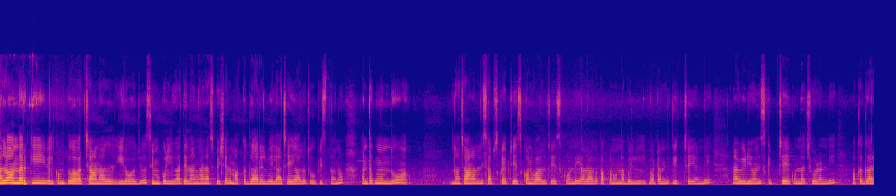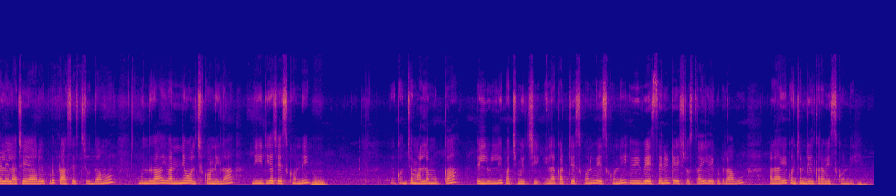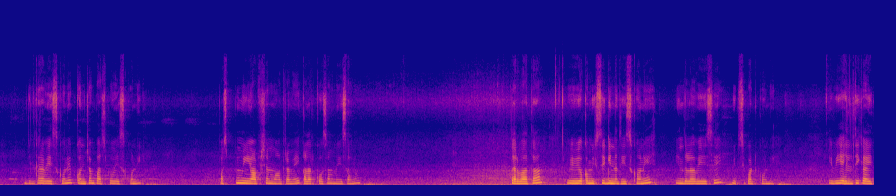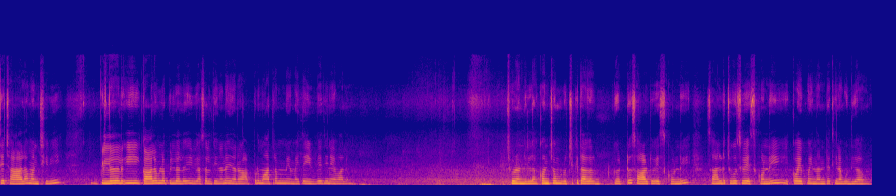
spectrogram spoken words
Hello అందరికీ welcome to our channel. ఈరోజు సింపుల్గా తెలంగాణ స్పెషల్ మక్క గారెలు ఎలా చేయాలో చూపిస్తాను. అంతకుముందు నా ఛానల్ని సబ్స్క్రైబ్ చేసుకొని వాళ్ళు చేసుకోండి. అలాగే పక్కన ఉన్న బెల్ బటన్ని క్లిక్ చేయండి. నా వీడియోని స్కిప్ చేయకుండా చూడండి. మక్క గారెలు ఎలా చేయాలో ఇప్పుడు ప్రాసెస్ చూద్దాము. ముందుగా ఇవన్నీ ఒలుచుకోండి ఇలా. నీట్గా చేసుకోండి. కొంచెం అల్లం ముక్క వెల్లుల్లి పచ్చిమిర్చి ఇలా కట్ చేసుకొని వేసుకోండి. ఇవి వేస్తేనే టేస్ట్ వస్తాయి లేకుంటే రావు. అలాగే కొంచెం జీలకర్ర వేసుకోండి. జీలకర్ర వేసుకొని కొంచెం పసుపు వేసుకోండి. పసుపు మీ ఆప్షన్ మాత్రమే కలర్ కోసం వేసాను. తర్వాత ఇవి ఒక మిక్సీ గిన్నె తీసుకొని ఇందులో వేసి మిక్సీ పట్టుకోండి. ఇవి హెల్తీకి అయితే చాలా మంచివి. పిల్లలు ఈ కాలంలో పిల్లలు ఇవి అసలు తిననే తినరు. అప్పుడు మాత్రం మేమైతే ఇవే తినేవాళ్ళం. చూడండి ఇలా కొంచెం రుచికి తగ్గట్టు సాల్ట్ వేసుకోండి. సాల్ట్ చూసి వేసుకోండి. ఎక్కువైపోయిందంటే తినబుద్ధి కావు.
